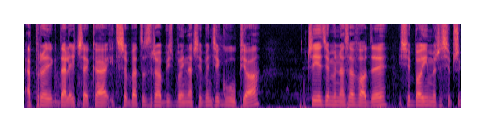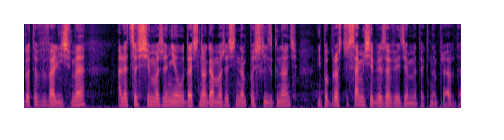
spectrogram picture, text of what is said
a projekt dalej czeka i trzeba to zrobić, bo inaczej będzie głupio, czy jedziemy na zawody i się boimy, że się przygotowywaliśmy, ale coś się może nie udać, noga może się nam poślizgnąć i po prostu sami siebie zawiedziemy tak naprawdę.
